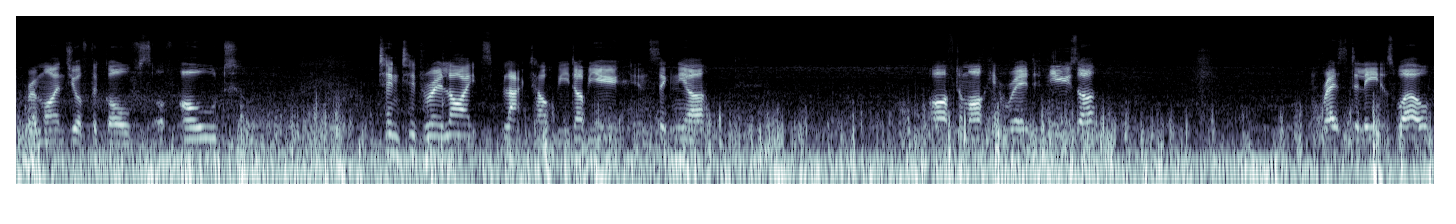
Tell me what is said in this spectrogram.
Reminds you of the Golfs of old. Tinted rear lights, blacked out VW insignia. Aftermarket rear diffuser. Res delete as well.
